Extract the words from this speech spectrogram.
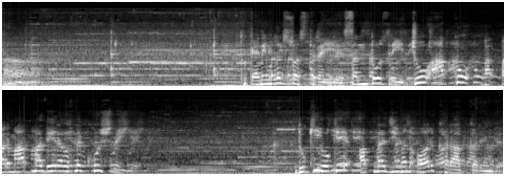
हाँ। तो कहने मतलब स्वस्थ रहिए, संतोष रहिए। जो आपको परमात्मा दे रहा है, उसमें खुश रहिए। दुखी होके अपना जीवन और खराब करेंगे।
